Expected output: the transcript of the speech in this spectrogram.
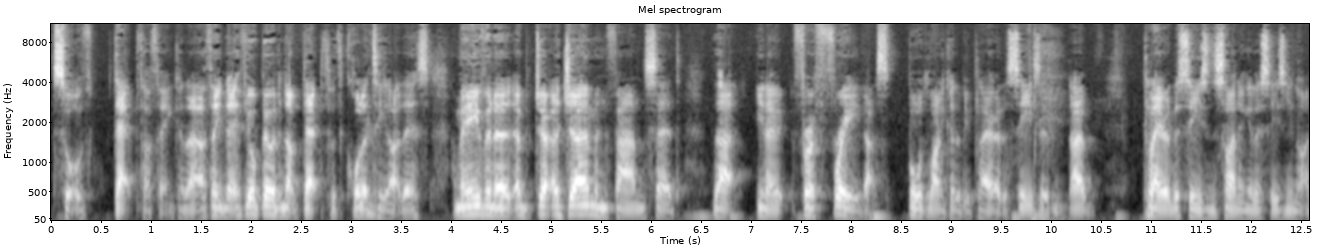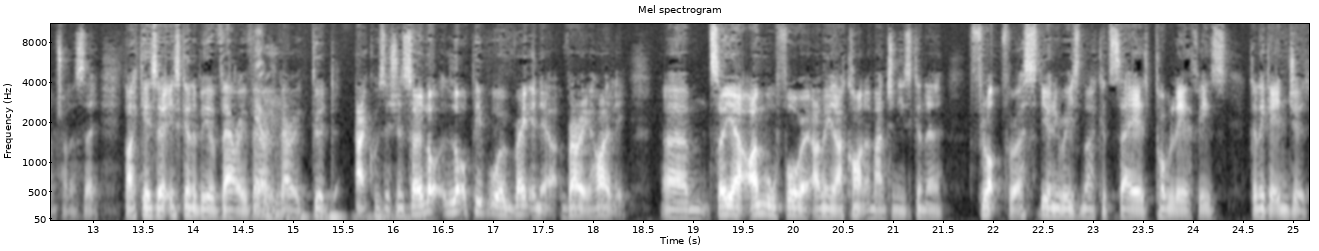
sort of depth. I think, and I think that if you're building up depth with quality like this, I mean, even a, a, a German fan said that you know for a free, that's borderline going to be player of the season. Uh, player of the season, signing of the season. You know what I'm trying to say? Like, it's, a, it's going to be a very, very, yeah. very good acquisition. So a lot, a lot of people were rating it very highly. Um, so yeah, I'm all for it. I mean, I can't imagine he's going to flop for us. The only reason I could say is probably if he's going to get injured.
